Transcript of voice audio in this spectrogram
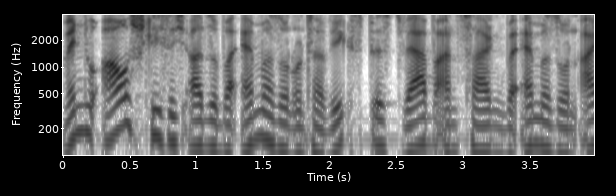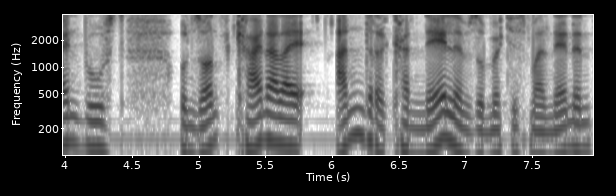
Wenn du ausschließlich also bei Amazon unterwegs bist, Werbeanzeigen bei Amazon einbuchst und sonst keinerlei andere Kanäle, so möchte ich es mal nennen,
